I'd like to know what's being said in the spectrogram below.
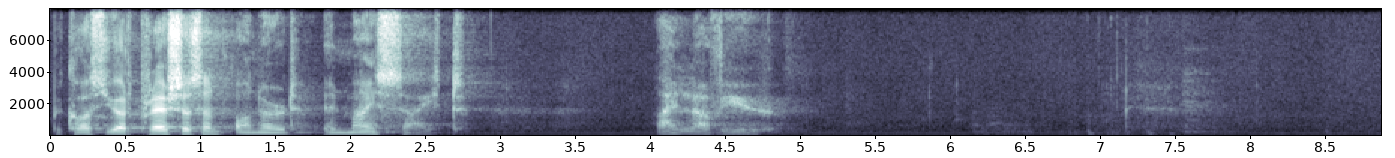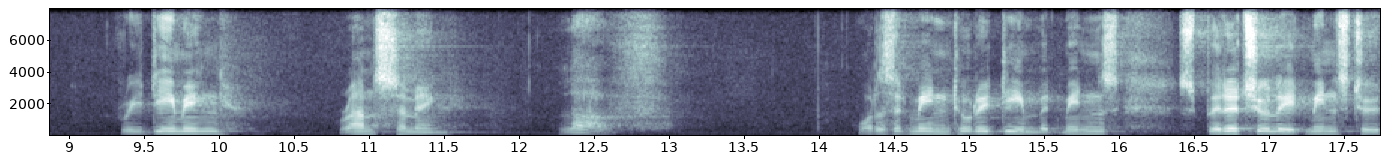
Because you are precious and honored in my sight, I love you. Redeeming, ransoming love. What does it mean to redeem? It means spiritually, it means to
